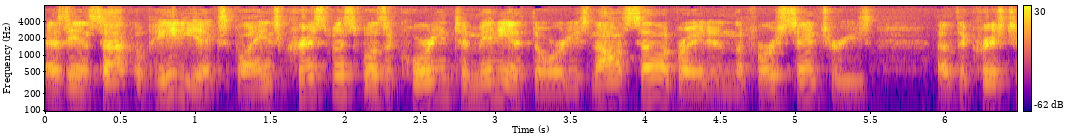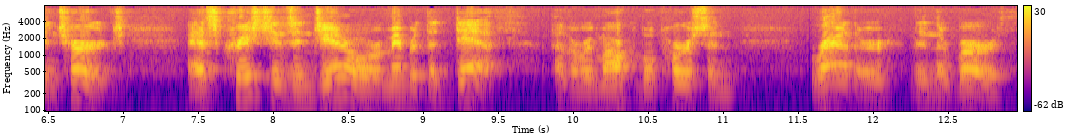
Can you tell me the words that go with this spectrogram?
As the encyclopedia explains, Christmas was, according to many authorities, not celebrated in the first centuries of the Christian church, as Christians in general remembered the death of a remarkable person rather than their birth.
